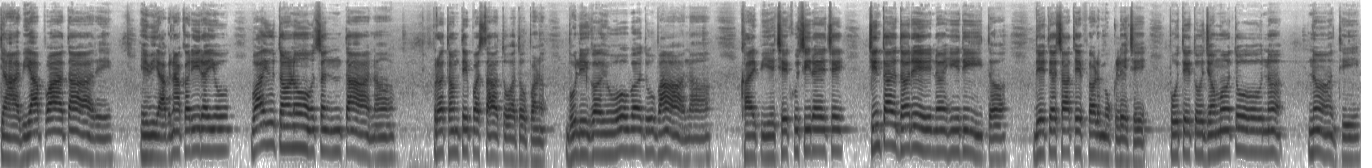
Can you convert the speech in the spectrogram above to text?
ત્યાં આવી આપવા તારે. એવી આજ્ઞા કરી રહ્યો વાયુ તણો સંતાન. પ્રથમ તે પસ્તાવતો હતો, પણ ભૂલી ગયો બધું ભાન. ખાઈ પીએ છે, ખુશી રહે છે ચિંતા ધરે નહીં રીત. દેત સાથે ફળ મોકલે છે. પોતે તો જમતો નથી.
